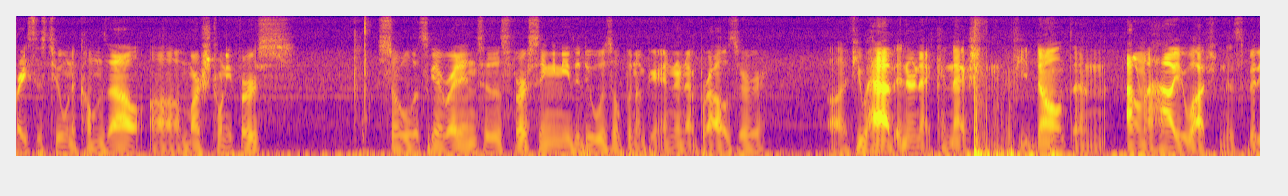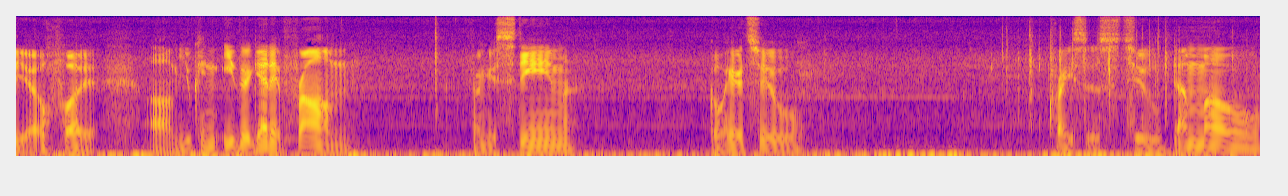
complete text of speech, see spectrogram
Crysis 2 when it comes out, uh, March 21st. So let's get right into this. First thing you need to do is open up your internet browser. Uh, if you have internet connection, if you don't, then I don't know how you're watching this video, but um, you can either get it from from your Steam. Go here to Crysis 2 demo.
